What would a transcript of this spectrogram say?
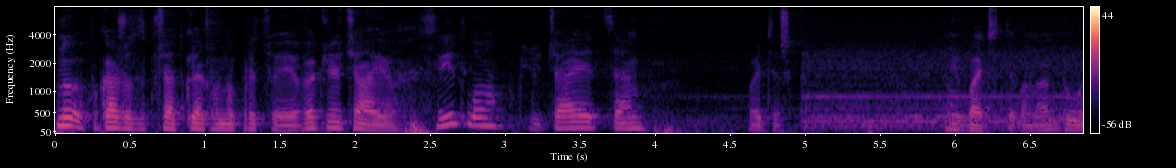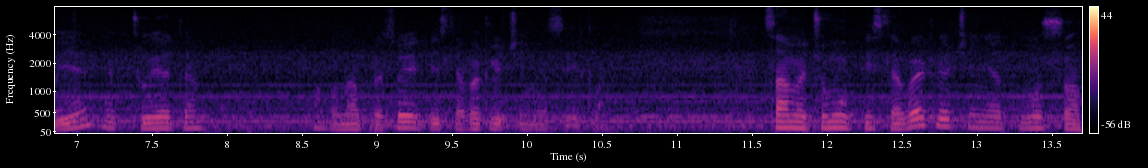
Ну, покажу спочатку, як воно працює. Виключаю світло, включається витяжка. Як бачите, вона дує, як чуєте. Вона працює після виключення світла. Саме чому після виключення? Тому що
